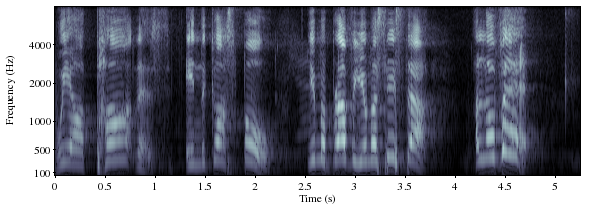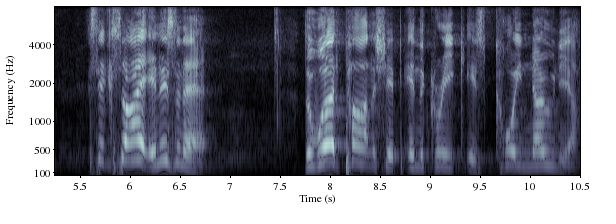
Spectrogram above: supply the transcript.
We are partners in the gospel. You're my brother, you're my sister. I love it. It's exciting, isn't it? The word partnership in the Greek is koinonia,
